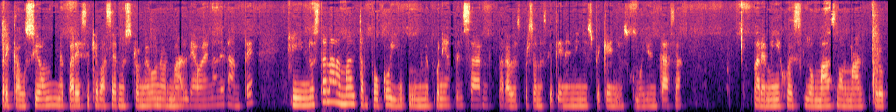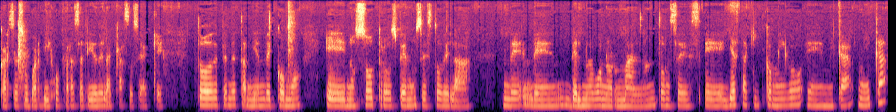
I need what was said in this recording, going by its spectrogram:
precaución, me parece que va a ser nuestro nuevo normal de ahora en adelante. Y no está nada mal tampoco, y me ponía a pensar para las personas que tienen niños pequeños, como yo en casa, para mi hijo es lo más normal colocarse su barbijo para salir de la casa, o sea que todo depende también de cómo eh, nosotros vemos esto de la de, del nuevo normal, ¿no? Entonces, eh, ya está aquí conmigo eh, Mika, Mika.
